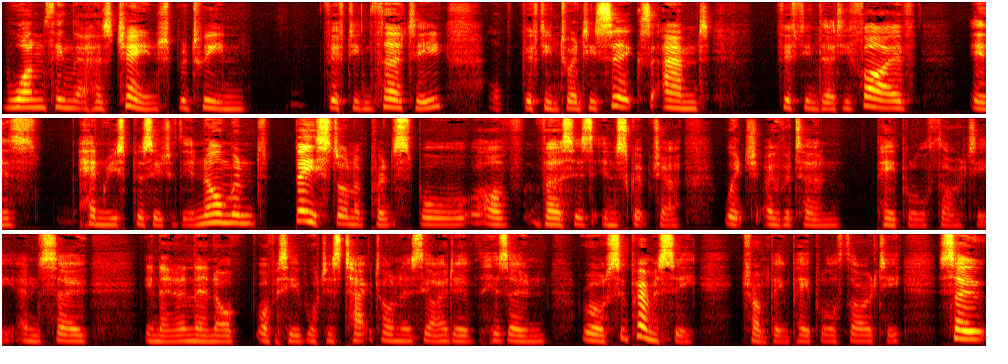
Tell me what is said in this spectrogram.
one thing that has changed between 1530 or 1526 and 1535 is Henry's pursuit of the annulment, based on a principle of verses in scripture which overturn papal authority. And so, you know, and then obviously what is tacked on is the idea of his own royal supremacy trumping papal authority. So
